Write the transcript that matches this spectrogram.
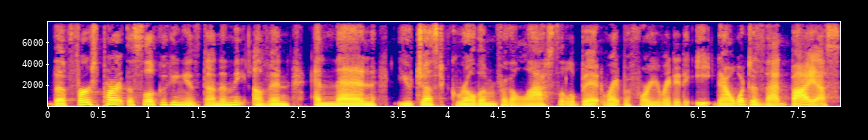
The first part, the slow cooking is done in the oven and then you just grill them for the last little bit right before you're ready to eat. Now, what does that buy us?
